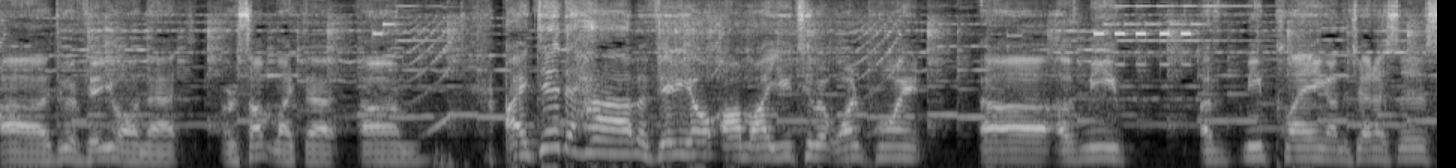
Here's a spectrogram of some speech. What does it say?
uh, do a video on that or something like that. Um, I did have a video on my YouTube at one point uh, of me of me playing on the Genesis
